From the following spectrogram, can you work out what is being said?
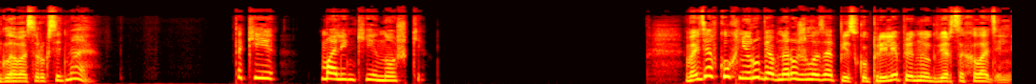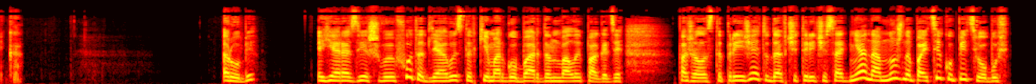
Глава 47. Такие маленькие ножки. Войдя в кухню, Руби обнаружила записку, прилепленную к дверце холодильника. «Руби, я развешиваю фото для выставки Марго Барден в Алой Пагоде. Пожалуйста, приезжай туда в 4 часа дня, нам нужно пойти купить обувь.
